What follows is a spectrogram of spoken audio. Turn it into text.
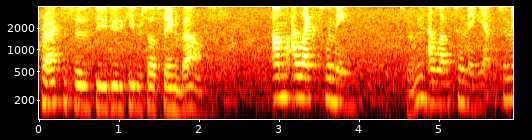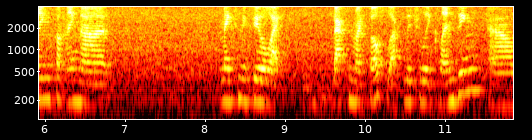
practices do you do to keep yourself sane and balanced? Um, I like swimming. Swimming. I love swimming. Yeah, swimming is something that makes me feel like back to myself, like literally cleansing. Um,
